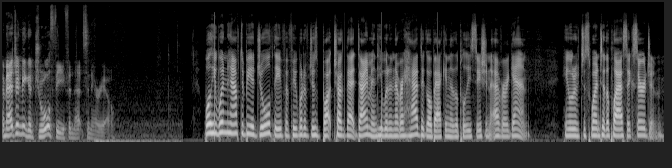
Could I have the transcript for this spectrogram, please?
Imagine being a jewel thief in that scenario. Well, he wouldn't have to be a jewel thief if he would have just butt chugged that diamond. He would have never had to go back into the police station ever again. He would have just went to the plastic surgeon.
